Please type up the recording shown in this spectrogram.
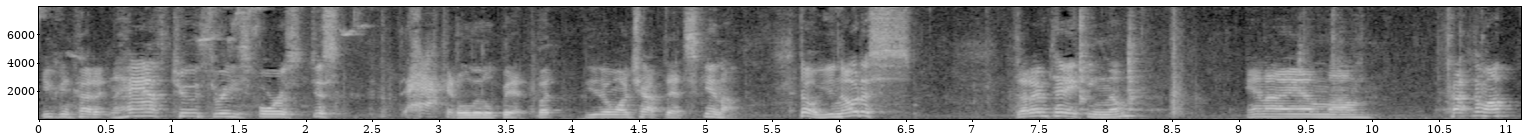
You can cut it in half, two, threes, fours, just hack it a little bit, but you don't want to chop that skin up. So you notice that I'm taking them and I am um, cutting them up,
